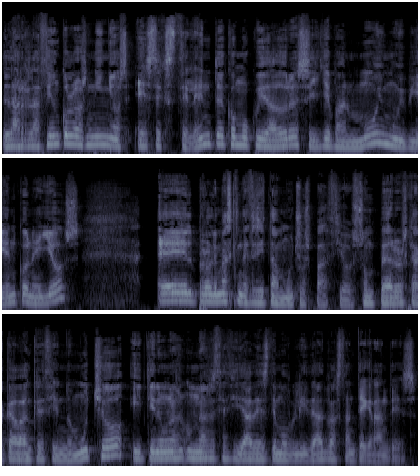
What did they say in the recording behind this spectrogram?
La relación con los niños es excelente como cuidadores, se llevan muy muy bien con ellos. El problema es que necesitan mucho espacio. Son perros que acaban creciendo mucho y tienen unas necesidades de movilidad bastante grandes.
